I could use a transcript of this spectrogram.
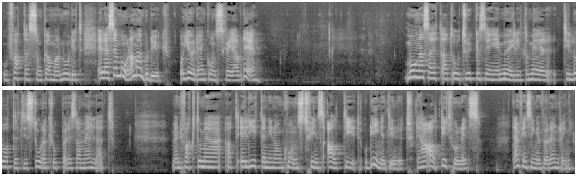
uppfattas som gammalmodigt. Eller så målar man på duk och gör det en konstgrej av det. Många sätt att uttrycka sig är möjligt och mer tillåtet i stora grupper i samhället. Men faktum är att eliten inom konst finns alltid och det är ingenting nytt. Det har alltid funnits. Där finns ingen förändring.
